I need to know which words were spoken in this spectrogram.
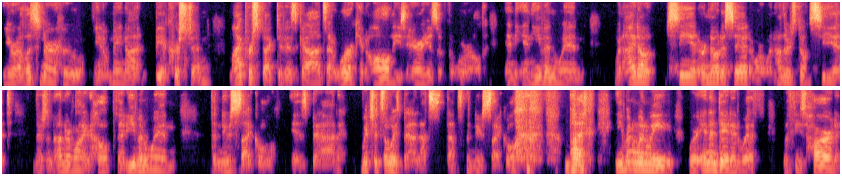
you're a listener who, you know, may not be a Christian, my perspective is God's at work in all these areas of the world. And, and even when when I don't see it or notice it, or when others don't see it, there's an underlying hope that even when the news cycle is bad, which it's always bad, that's that's the news cycle. but even when we we're inundated with with these hard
